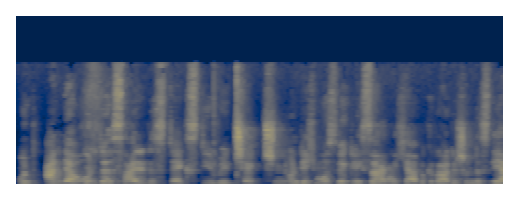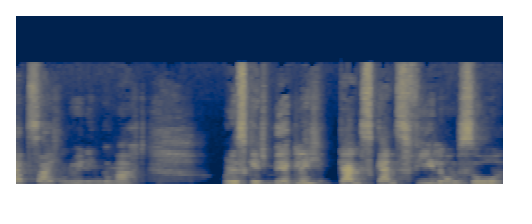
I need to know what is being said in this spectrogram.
Und an der Unterseite des Decks die Rejection. Und ich muss wirklich sagen, ich habe gerade schon das Erdzeichen-Reading gemacht. Und es geht wirklich ganz, ganz viel um so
